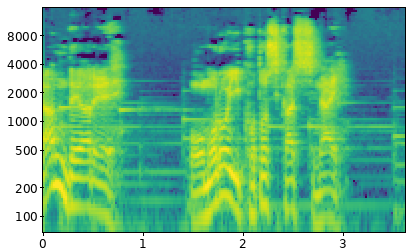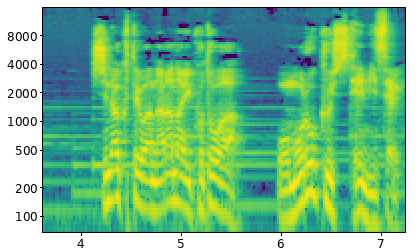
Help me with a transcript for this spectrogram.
なんであれ、おもろいことしかしない。しなくてはならないことは、おもろくしてみせる。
